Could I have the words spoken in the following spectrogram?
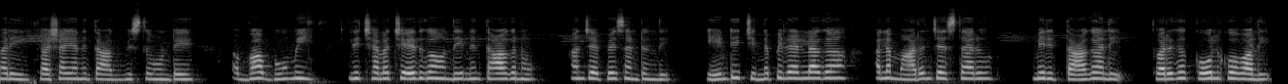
మరి కషాయాన్ని తాగిపిస్తూ ఉంటే అబ్బా భూమి ఇది చాలా చేదుగా ఉంది నేను తాగను అని చెప్పేసి అంటుంది. ఏంటి చిన్నపిల్లల్లాగా అలా మారం చేస్తారు? మీరు తాగాలి త్వరగా కోలుకోవాలి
